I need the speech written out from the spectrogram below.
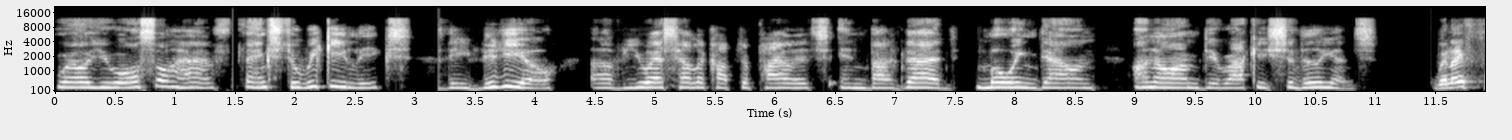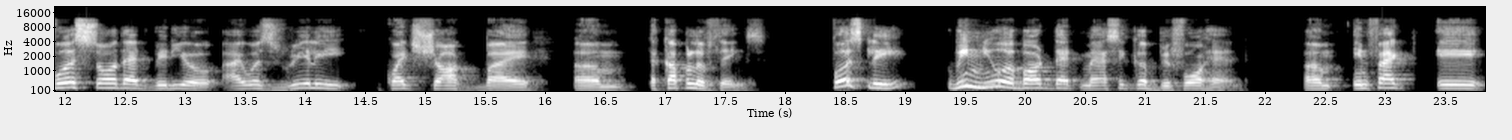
Well, you also have, thanks to WikiLeaks, the video of U.S. helicopter pilots in Baghdad mowing down unarmed Iraqi civilians. When I first saw that video, I was really quite shocked by um, a couple of things. Firstly, we knew about that massacre beforehand. Um, in fact, a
